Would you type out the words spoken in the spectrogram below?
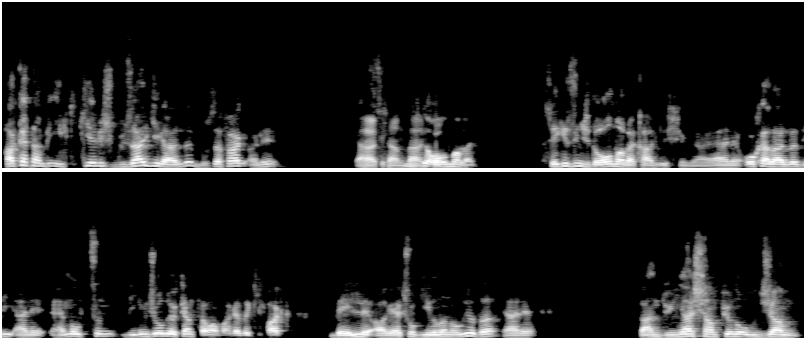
Hakikaten bir ilk iki yarış güzel girerdi. Bu sefer hani ya Erkenden 8. de olma be. 8. de olma be kardeşim ya. Yani o kadar da değil. Yani Hamilton birinci oluyorken tamam aradaki fark belli. Araya çok yığılan oluyor da yani ben dünya şampiyonu olacağım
